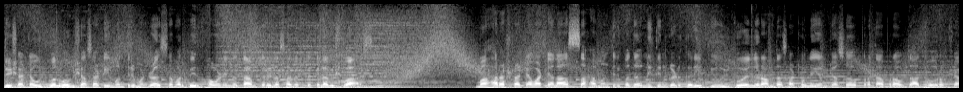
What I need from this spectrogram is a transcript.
देशाच्या उज्ज्वल भविष्यासाठी मंत्रिमंडळ समर्पित भावनेनं काम करेल असा व्यक्त केला विश्वास. महाराष्ट्राच्या वाट्याला सहा मंत्रिपदं नितीन गडकरी पियुष गोयल रामदास आठवले यांच्यासह प्रतापराव जाधव रक्षा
